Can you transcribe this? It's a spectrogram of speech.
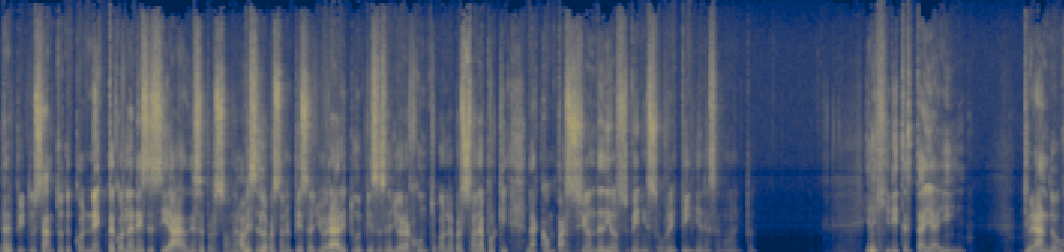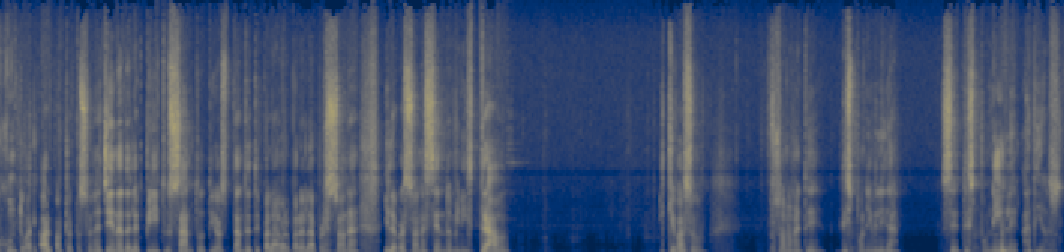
El Espíritu Santo te conecta con la necesidad de esa persona. A veces la persona empieza a llorar y tú empiezas a llorar junto con la persona porque la compasión de Dios viene sobre ti en ese momento. El está ahí llorando junto a, otra persona llena del Espíritu Santo, Dios dándote palabra para la persona y la persona siendo ministrado. ¿Y qué pasó? Solamente disponibilidad, ser disponible a Dios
